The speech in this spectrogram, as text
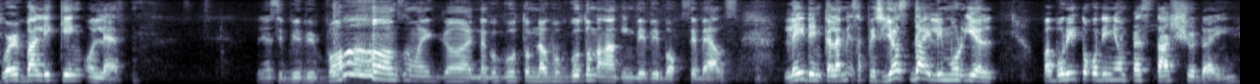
We're baliking ulit. Yan si Baby Box. Oh my God. Nagugutom. Nagugutom ang aking Baby Box si Bells. Laden, kalami sa pis. Yes, Day, Limuriel. Paborito ko din yung pistachio, Day.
